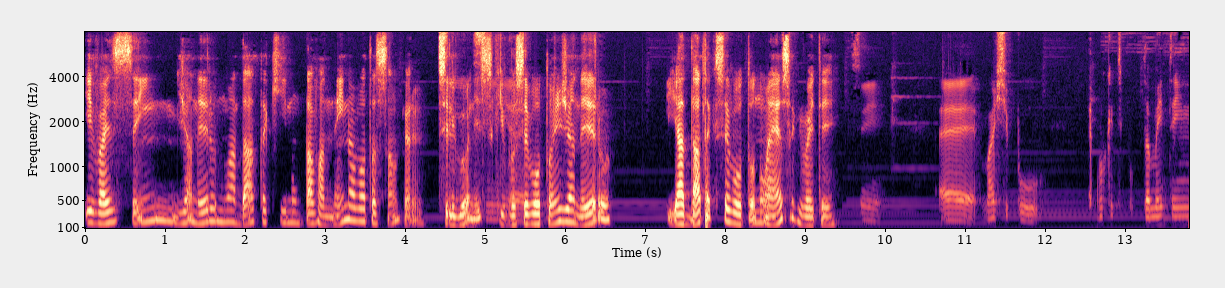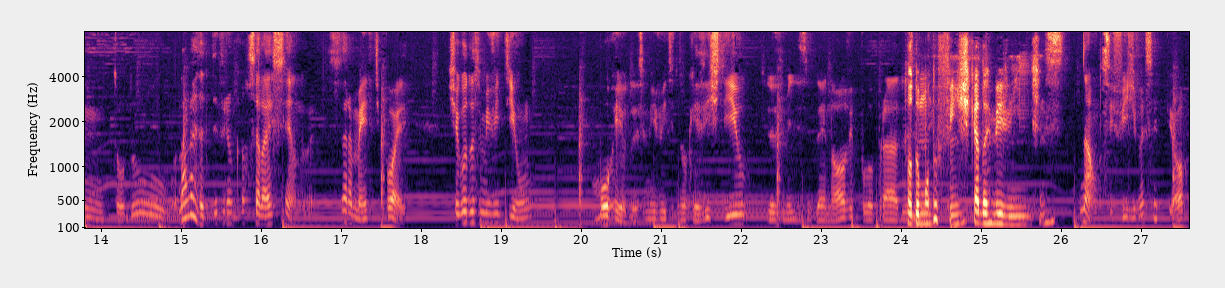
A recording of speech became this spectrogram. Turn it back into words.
E vai ser em janeiro, numa data que não tava nem na votação, cara. Se ligou Sim, nisso? sim, que é. você votou em janeiro e a data que você votou não é essa que vai ter. Sim. É, mas tipo, é porque tipo, também tem todo. Na verdade, deveriam cancelar esse ano, velho. Sinceramente, tipo, olha, chegou 2021, morreu. 2020 nunca existiu, 2019 pulou pra. Todo mundo 2020. finge que é 2020, né? Não, se fingir vai ser pior.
